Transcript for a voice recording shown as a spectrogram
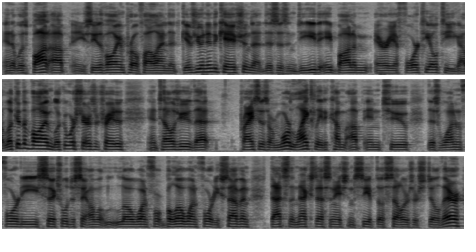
and it was bought up and you see the volume profile line that gives you an indication that this is indeed a bottom area for TLT. You got to look at the volume, look at where shares are traded and tells you that prices are more likely to come up into this 146 we'll just say low one below 147 that's the next destination to see if those sellers are still there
